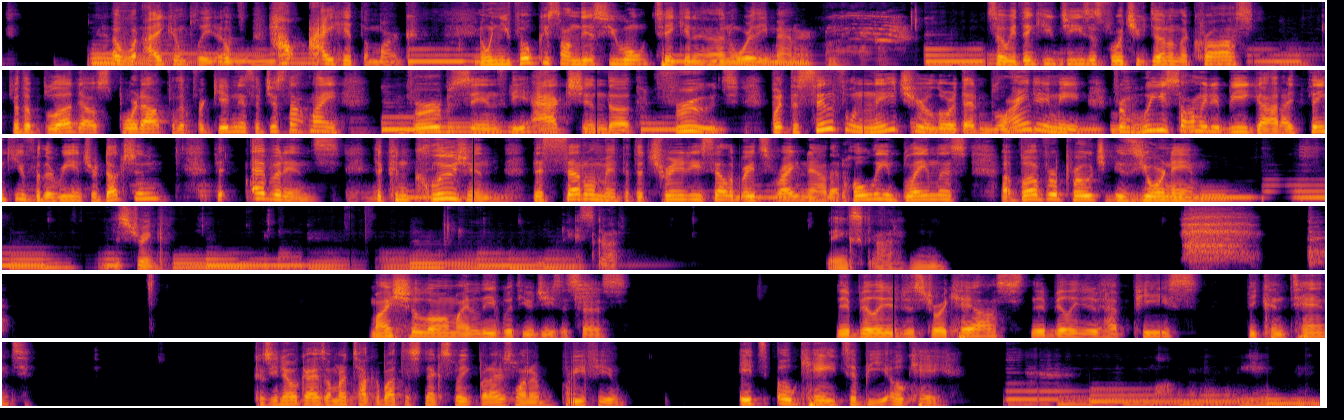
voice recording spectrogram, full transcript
of what I complete, of how I hit the mark. And when you focus on this, you won't take it in an unworthy manner. So we thank you, Jesus, for what you've done on the cross for the blood that was poured out for the forgiveness of just not my verb sins, the action, the fruits, but the sinful nature, Lord, that blinded me from who you saw me to be, God. I thank you for the reintroduction, the evidence, the conclusion, the settlement that the Trinity celebrates right now. That holy and blameless, above reproach is your name. Let's drink. Thanks, God. Thanks, God. Mm. My shalom I leave with you, Jesus says. The ability to destroy chaos, the ability to have peace, be content, Because you know, guys, I'm going to talk about this next week, but I just want to brief you. It's okay to be okay.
